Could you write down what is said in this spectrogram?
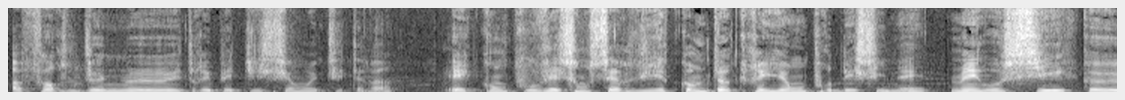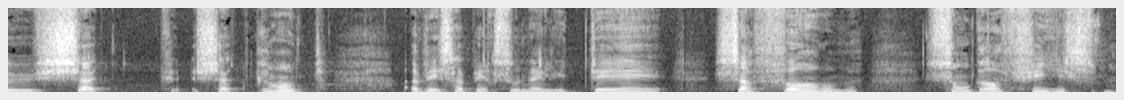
à force de nœuds et de répétitions, etc. Et qu'on pouvait s'en servir comme d'un crayon pour dessiner, mais aussi que chaque, chaque plante avait sa personnalité, sa forme, son graphisme,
